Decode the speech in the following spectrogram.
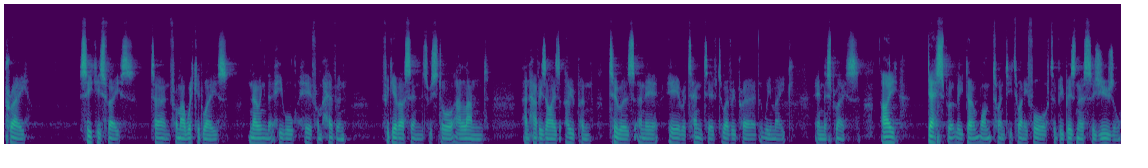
pray, seek His face, turn from our wicked ways, knowing that He will hear from heaven, forgive our sins, restore our land, and have His eyes open to us and ear, ear attentive to every prayer that we make in this place. I desperately don't want 2024 to be business as usual.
